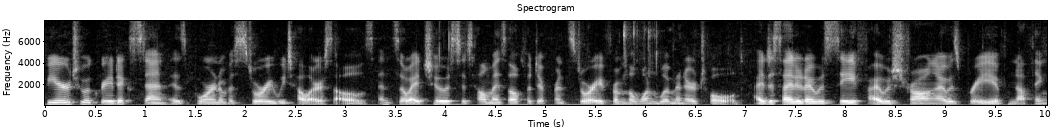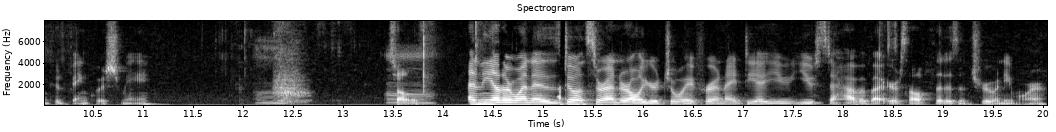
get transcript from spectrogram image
Fear, to a great extent, is born of a story we tell ourselves. And so I chose to tell myself a different story from the one women are told. I decided I was safe, I was strong, I was brave. Nothing could vanquish me. So. Mm. And the other one is don't surrender all your joy for an idea you used to have about yourself that isn't true anymore.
